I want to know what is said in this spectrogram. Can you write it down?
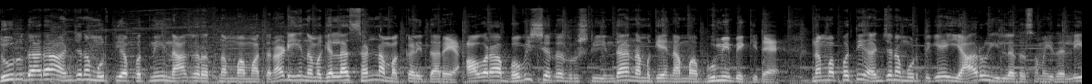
ದೂರುದಾರ ಅಂಜನಮೂರ್ತಿಯ ಪತ್ನಿ ನಾಗರತ್ನಮ್ಮ ಮಾತನಾಡಿ, ನಮಗೆಲ್ಲ ಸಣ್ಣ ಮಕ್ಕಳಿದ್ದಾರೆ. ಅವರ ಭವಿಷ್ಯದ ದೃಷ್ಟಿಯಿಂದ ನಮಗೆ ನಮ್ಮ ಭೂಮಿ ಬೇಕಿದೆ. ನಮ್ಮ ಪತಿ ಅಂಜನಮೂರ್ತಿಗೆ ಯಾರೂ ಇಲ್ಲದ ಸಮಯದಲ್ಲಿ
